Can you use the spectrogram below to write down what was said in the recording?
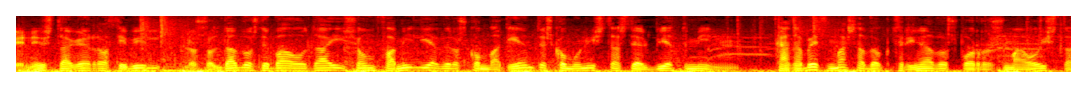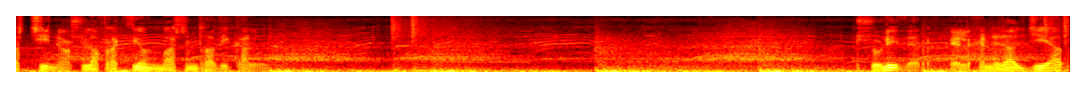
En esta guerra civil, los soldados de Bao Dai son familia de los combatientes comunistas del Viet Minh, cada vez más adoctrinados por los maoístas chinos, la fracción más radical. Su líder, el general Giap,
